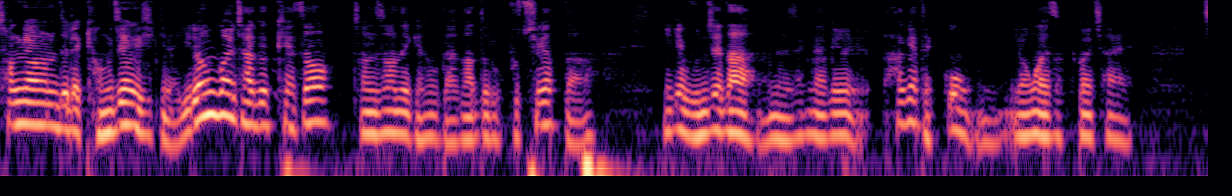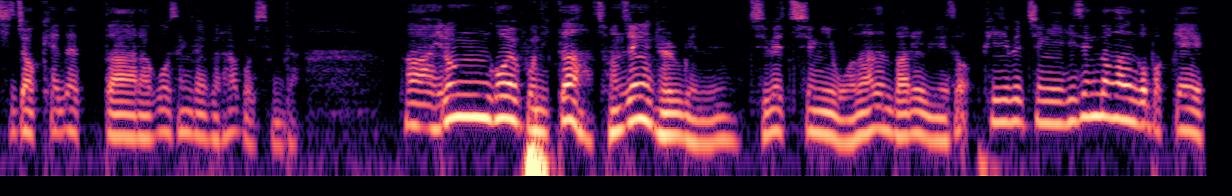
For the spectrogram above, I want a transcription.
청년들의 경쟁의식이나 이런 걸 자극해서 전선에 계속 나가도록 부추겼다. 이게 문제다라는 생각을 하게 됐고 음, 영화에서 그걸 잘 지적해냈다라고 생각을 하고 있습니다. 아 이런 걸 보니까 전쟁은 결국에는 지배층이 원하는 바를 위해서 피지배층이 희생당하는 것밖에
